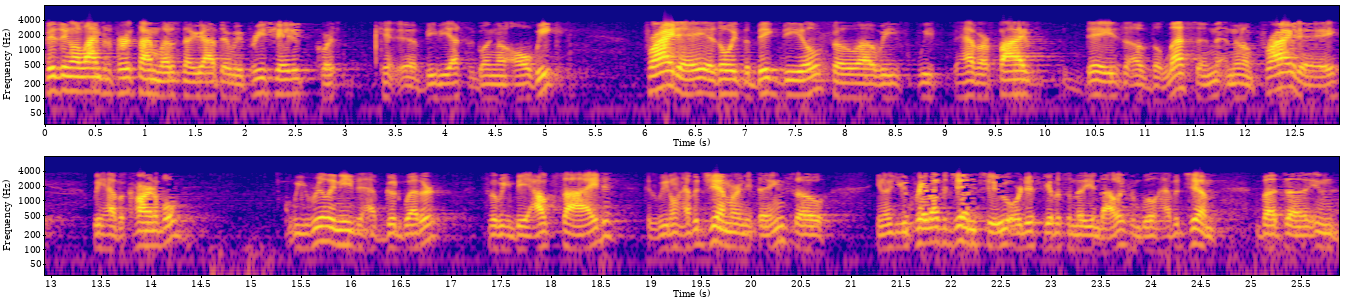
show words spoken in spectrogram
Visiting online for the first time, let us know you're out there. We appreciate it. Of course, uh, VBS is going on all week. Friday is always the big deal, so uh, we we have our five days of the lesson, and then on Friday we have a carnival. We really need to have good weather so that we can be outside because we don't have a gym or anything. So, you know, you can pray about the gym too, or just give us a million dollars and we'll have a gym. But uh, in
